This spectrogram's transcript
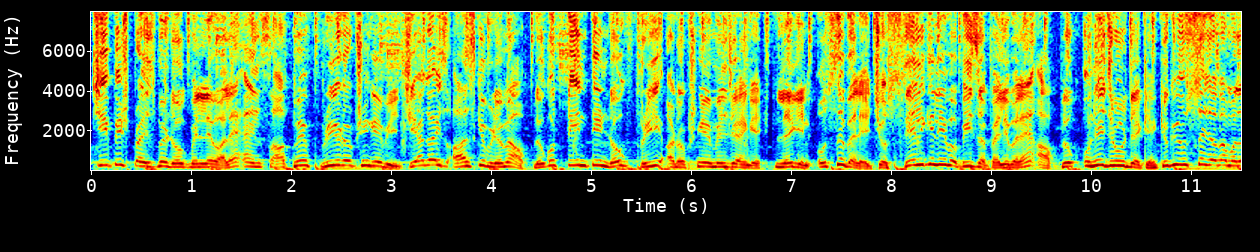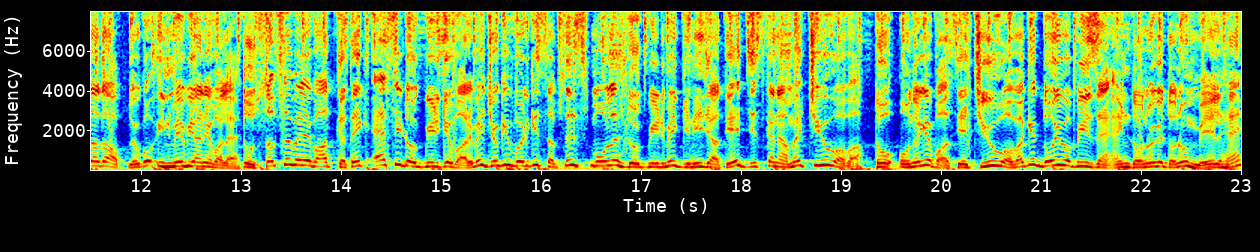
चीपेस्ट प्राइस में डॉग मिलने वाले हैं एंड साथ में फ्री अडोप्शन के भी जी हाँ गाइस आज की वीडियो में आप लोगों को तीन तीन डॉग फ्री अडोप्शन के मिल जाएँगे। लेकिन उससे पहले, जो सेल के लिए पपीज अवेलेबल है, आप लोग उन्हें ज़रूर देखें, क्योंकि उससे ज़्यादा मज़ा तो आप लोग को इनमें भी आने वाला है। तो सबसे पहले बात करते हैं एक ऐसी डॉग ब्रीड के बारे में, जो की वर्ल्ड की सबसे स्मॉलेस्ट डॉग ब्रीड में गिनी जाती है, जिसका नाम है चिहू बाबा तो ओनर के पास ये चिहू बाबा के दो ही पपीज हैं एंड दोनों के दोनों मेल हैं।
